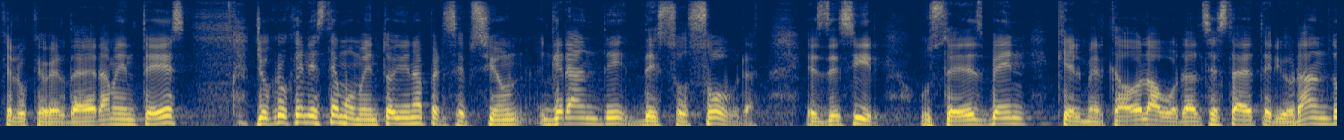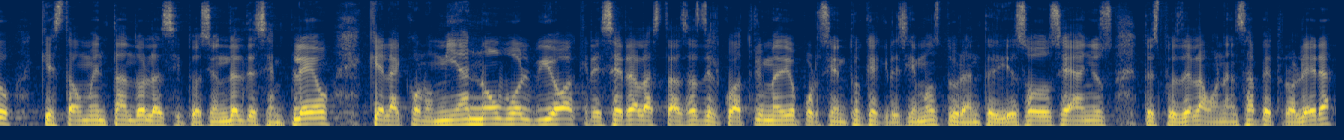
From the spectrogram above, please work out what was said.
que lo que verdaderamente es? Yo creo que en este momento hay una percepción grande de zozobra. Es decir, ustedes ven que el mercado laboral se está deteriorando, que está aumentando la situación del desempleo, que la economía no volvió a crecer a las tasas del 4,5% que crecimos durante 10 o 12 años después de la bonanza petrolera.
